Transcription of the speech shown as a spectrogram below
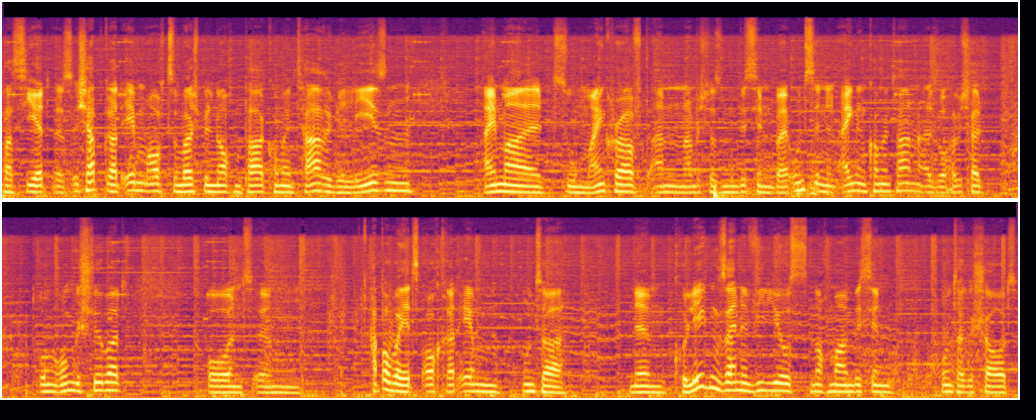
passiert ist. Ich habe gerade eben auch zum Beispiel noch ein paar Kommentare gelesen. Einmal zu Minecraft, an habe ich das ein bisschen bei uns in den eigenen Kommentaren, also habe ich halt drumherum gestöbert. Und ähm, habe aber jetzt auch gerade eben unter einem Kollegen seine Videos nochmal ein bisschen runtergeschaut.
